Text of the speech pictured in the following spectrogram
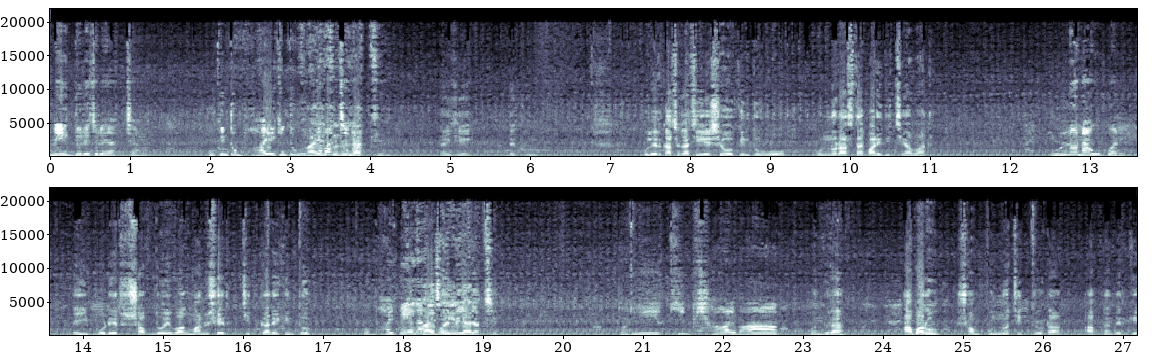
অনেক দূরে চলে যাচ্ছে ও কিন্তু ভয়ে কিন্তু ভয়ে চলে যাচ্ছে। এই যে দেখুন। পুলের কাছাকাছি এসেও কিন্তু ও অন্য রাস্তায় পাড়ি দিচ্ছে আবার। উঠল না উপরে। এই বোর্ডের শব্দ এবং মানুষের চিৎকারে কিন্তু ও ভয় পেয়ে গেছে ভয় পেয়ে পেয়ে যাচ্ছে। যাচ্ছে কি বিশাল বাঘ। বন্ধুরা আবারও সম্পূর্ণ চিত্রটা আপনাদেরকে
